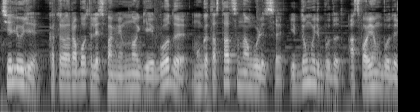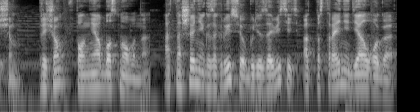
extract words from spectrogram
Те люди, которые работали с вами многие годы, могут остаться на улице и думать будут о своем будущем, причем вполне обоснованно. Отношение к закрытию будет зависеть от построения диалога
